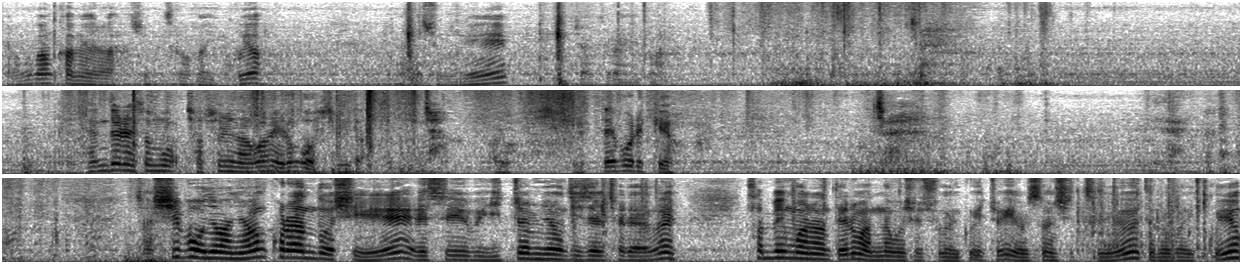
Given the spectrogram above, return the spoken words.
자, 후방 카메라 지금 들어가 있고요. 자, 중립, 자, 드라이버. 자. 네, 핸들에서 뭐 잡소리 나거나 이런 거 없습니다. 자, 아유, 떼버릴게요. 자. 예. 자, 15년형 코란도시 SUV 2.0 디젤 차량을 300만원대로 만나보실 수가 있고, 이쪽에 열선 시트 들어가 있고요.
